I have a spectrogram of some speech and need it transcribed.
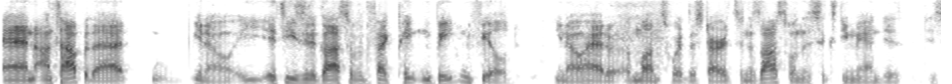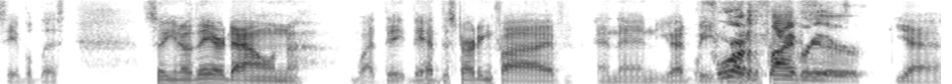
And on top of that, you know, it's easy to gloss over the fact Peyton Battenfield, you know, had a, month's worth of starts and is also on the 60 man di- disabled list. So, you know, they are down what they, they had the starting five, and then you had Battenfield four out of the five are either yeah.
